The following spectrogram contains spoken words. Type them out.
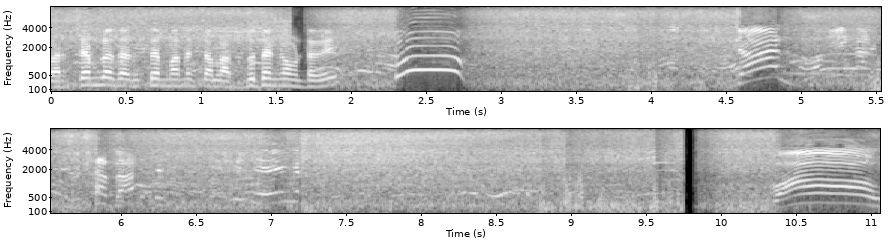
వర్షంలో తడిస్తే మాత్రం చాలా అద్భుతంగా ఉంటుంది. వావ్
